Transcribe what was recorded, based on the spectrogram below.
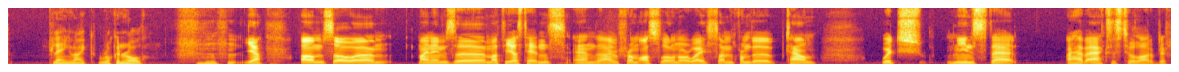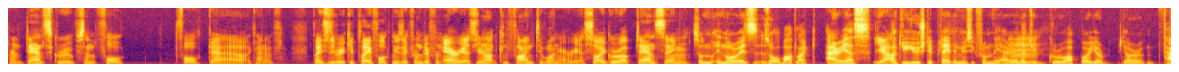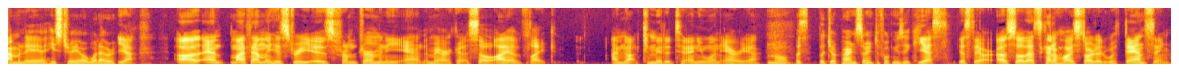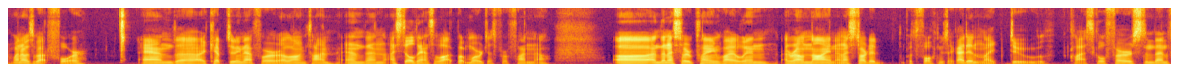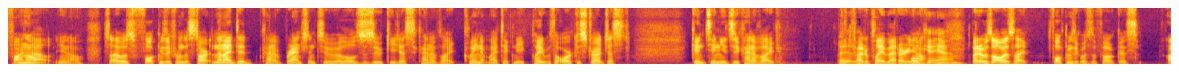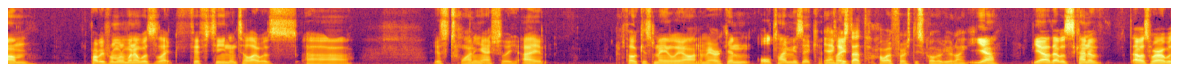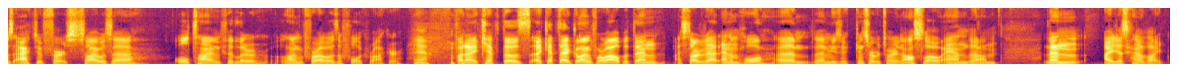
playing like rock and roll? yeah. Um. So um, my name is uh, Mattias Thedens, and I'm from Oslo, Norway. So I'm from the town, which means that I have access to a lot of different dance groups and folk, folk uh, kind of places where you could play folk music from different areas. You're not confined to one area. So I grew up dancing. So in Norway, it's, it's all about like areas. Yeah. Like you usually play the music from the area that you Mm. grew up, or your your family history, or whatever. Yeah. Uh, and my family history is from Germany and America, so I have like, I'm not committed to any one area. No, but but your parents are into folk music. Yes, yes, they are. Uh, so that's kind of how I started with dancing when I was about four, and uh, I kept doing that for a long time. And then I still dance a lot, but more just for fun now. Uh, and then I started playing violin around nine, and I started with folk music. I didn't like do classical first and then find No. out, you know. So I was folk music from the start, and then I did kind of branch into a little Suzuki just to kind of like clean up my technique. Played with the orchestra, just continued to kind of like Play- try to play better. You know? okay, yeah. but it was always like folk music was the focus. Um, probably from when, I was like 15 until I was, uh, I guess 20 actually. I focused mainly on American old time music. Yeah, because that's how I first discovered you. Like, yeah, yeah, that was kind of that was where I was active first. So I was a old time fiddler long before I was a folk rocker. yeah, but I kept those. I kept that going for a while. But then I started at NMH, um, the music conservatory in Oslo, and um, then I just kind of like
